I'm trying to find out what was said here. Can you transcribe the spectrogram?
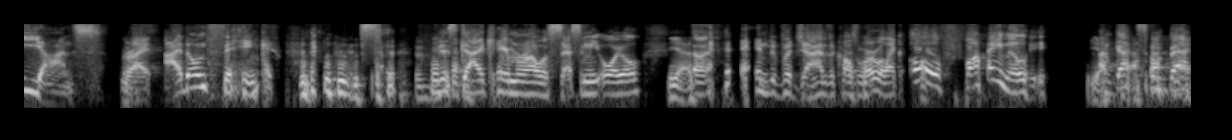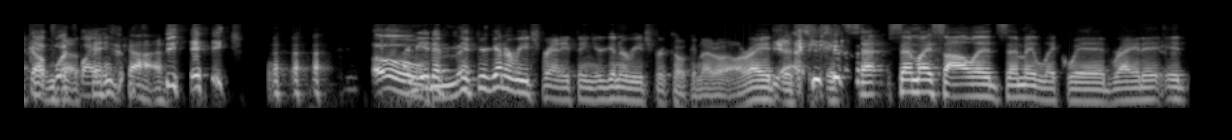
eons. Right. I don't think this guy came around with sesame oil yes. uh, and the vaginas across the world were like, oh, finally, yeah. I've got some backup with my- Thank God. pH. Oh, I mean, if, if you're gonna reach for anything, you're gonna reach for coconut oil, right? Yeah. It's, it's se- semi-solid, semi-liquid, right? It, it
